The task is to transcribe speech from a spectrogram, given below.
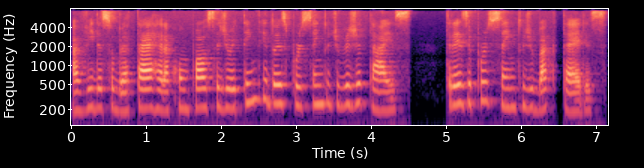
A vida sobre a Terra era composta de 82% de vegetais, 13% de bactérias,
